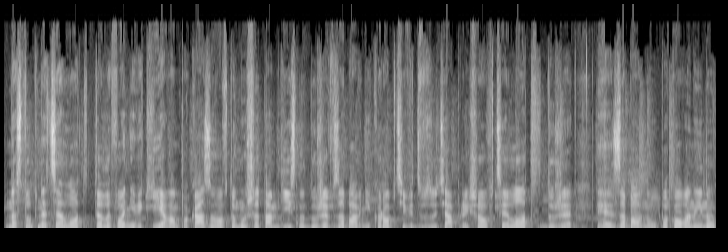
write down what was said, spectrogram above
Наступне це лот телефонів, які я вам показував, тому що там дійсно дуже в забавній коробці від взуття прийшов цей лот, дуже забавно упакований. Ну,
